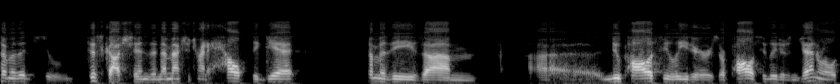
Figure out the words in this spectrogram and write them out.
some of the discussions, and I'm actually trying to help to get some of these um, uh, new policy leaders or policy leaders in general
